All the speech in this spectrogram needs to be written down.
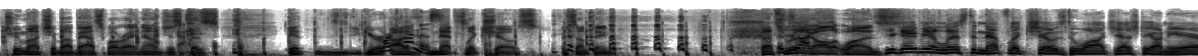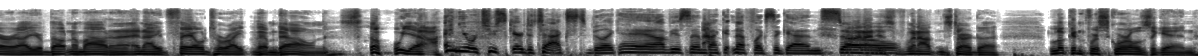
too much about basketball right now, just because it you're March out Madness. of Netflix shows or something. That's It's really not- all it was. you gave me a list of Netflix shows to watch yesterday on the air. Uh, you're belting them out, and I, and I failed to write them down. So yeah. and you were too scared to text, be like, "Hey, obviously I'm back at Netflix again." So And I just went out and started uh, looking for squirrels again.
